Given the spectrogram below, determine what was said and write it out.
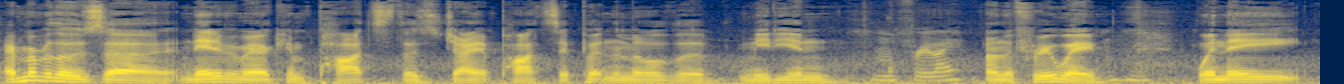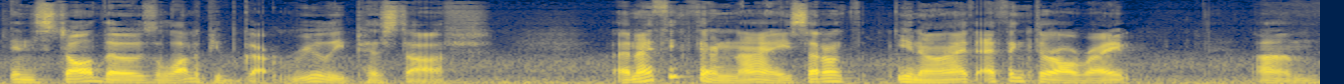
i remember those uh, native american pots those giant pots they put in the middle of the median on the freeway. on the freeway. When they installed those, a lot of people got really pissed off, and I think they're nice. I don't, you know, I, I think they're all right, um,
